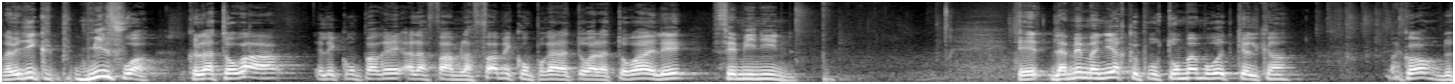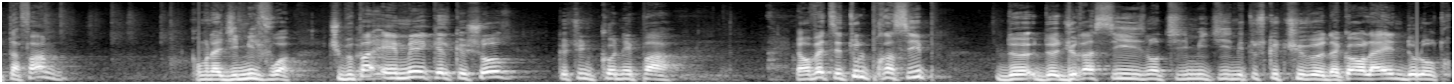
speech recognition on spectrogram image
On avait dit mille fois que la Torah, elle est comparée à la femme. La femme est comparée à la Torah. La Torah, elle est féminine. Et de la même manière que pour tomber amoureux de quelqu'un, d'accord De ta femme, comme on a dit mille fois, tu ne peux pas aimer quelque chose que tu ne connais pas. Et en fait, c'est tout le principe de, de- du racisme, l'antisémitisme et tout ce que tu veux, d'accord La haine de l'autre.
